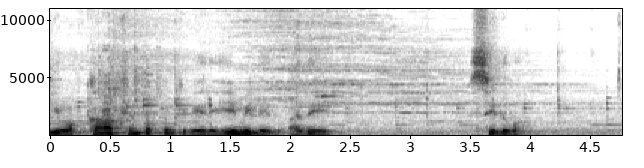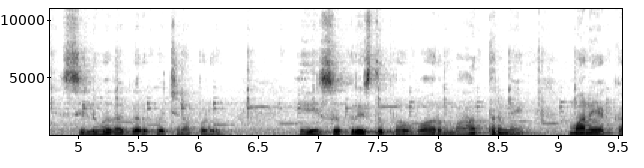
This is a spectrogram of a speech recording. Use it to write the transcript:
ఈ ఒక్క ఆప్షన్ తప్ప ఇంక వేరే ఏమీ లేదు. అదే సిలువ. సిలువ దగ్గరకు వచ్చినప్పుడు యేసుక్రీస్తు ప్రభువారు మాత్రమే మన యొక్క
